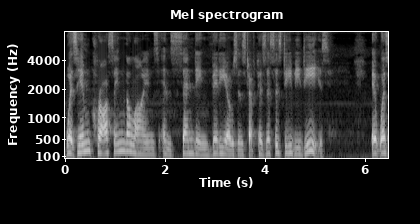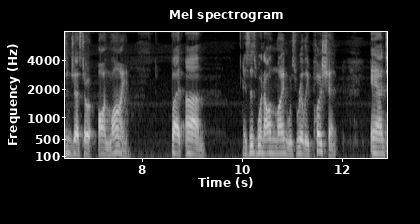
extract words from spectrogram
was him crossing the lines and sending videos and stuff because this is DVDs. It wasn't just a, online. But um, this is when online was really pushing. And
